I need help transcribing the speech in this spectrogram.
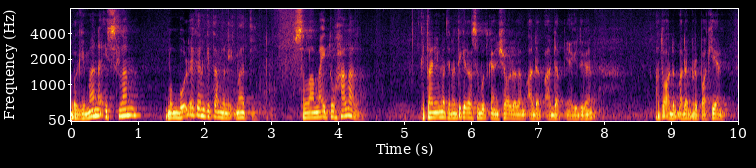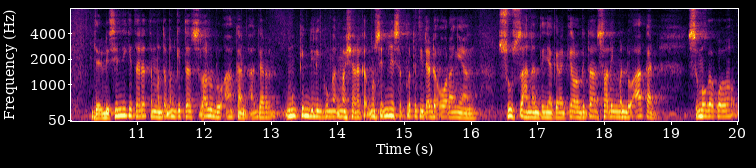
bagaimana Islam membolehkan kita menikmati. Selama itu halal. Kita nikmati nanti kita sebutkan insya Allah dalam adab-adabnya gitu kan. Atau adab-adab berpakaian. Jadi di sini kita lihat teman-teman kita selalu doakan agar mungkin di lingkungan masyarakat muslim ini seperti tidak ada orang yang susah nantinya karena kalau kita saling mendoakan semoga kau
